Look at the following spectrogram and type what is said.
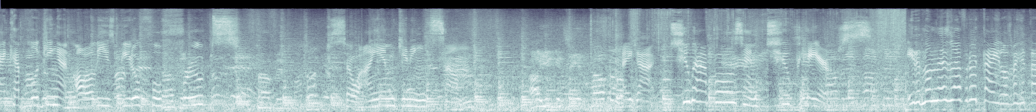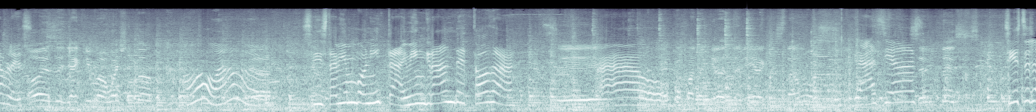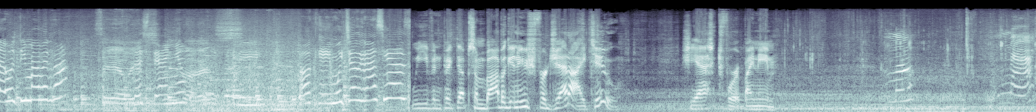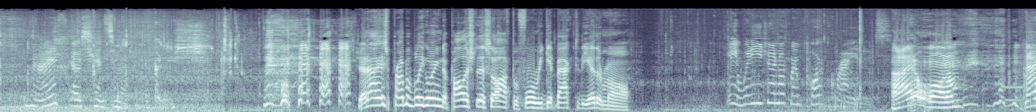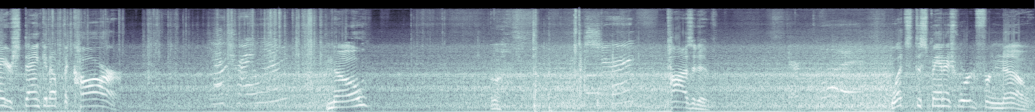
I kept looking at all these beautiful fruits, so I am getting some. Oh, you can see it popping. I got two apples and two pears. ¿Y de dónde es la fruta y los vegetables? Oh, es de Yakima, Washington. Oh, wow. Sí, está bien bonita y bien grande toda. Sí. Wow. Cuando quieras venir, aquí estamos. Gracias. This. Sí, esta es la última, ¿verdad? Sí, hoy De es este año. Sí. Ok, muchas gracias. We even picked up some Baba Ganoush for Jedi, too. She asked for it by name. Nice. Oh, she had some Jedi's probably going to polish this off before we get back to the other mall. Hey, what are you doing with my pork rinds? I don't want them. now you're stanking up the car. Try one? No? Sure. Positive. They're good. What's the Spanish word for no?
